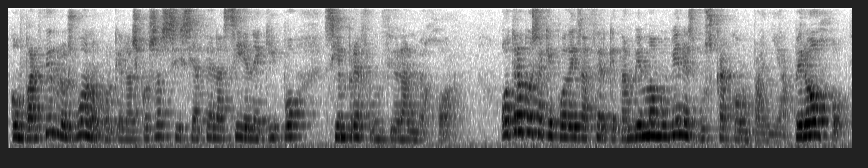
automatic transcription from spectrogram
compartirlo es bueno, porque las cosas si se hacen así en equipo siempre funcionan mejor. Otra cosa que podéis hacer que también va muy bien es buscar compañía. Pero ojo,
